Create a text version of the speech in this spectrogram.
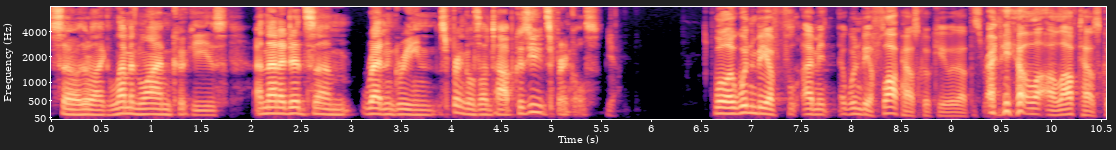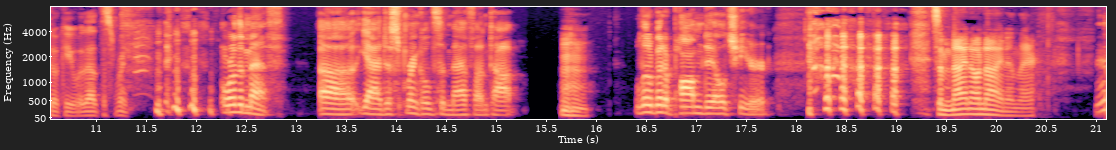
So they're like lemon lime cookies. And then I did some red and green sprinkles on top because you need sprinkles. Yeah. Well, it wouldn't be a. Fl- I mean, it wouldn't be a flop house cookie without this. I mean, a, lo- a Lofthouse cookie without the spring. Or the meth. Uh, yeah, I just sprinkled some meth on top. hmm A little bit of Palmdale cheer. some 909 in there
